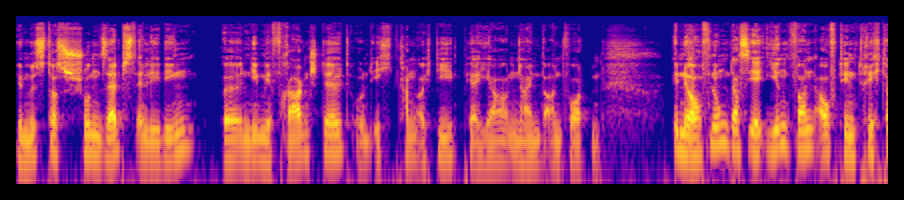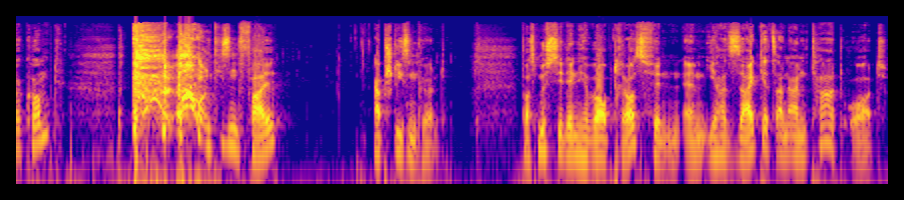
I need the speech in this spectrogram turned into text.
ihr müsst das schon selbst erledigen, äh, indem ihr Fragen stellt und ich kann euch die per Ja und Nein beantworten. In der Hoffnung, dass ihr irgendwann auf den Trichter kommt und diesen Fall abschließen könnt. Was müsst ihr denn hier überhaupt rausfinden? Ähm, ihr seid jetzt an einem Tatort.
